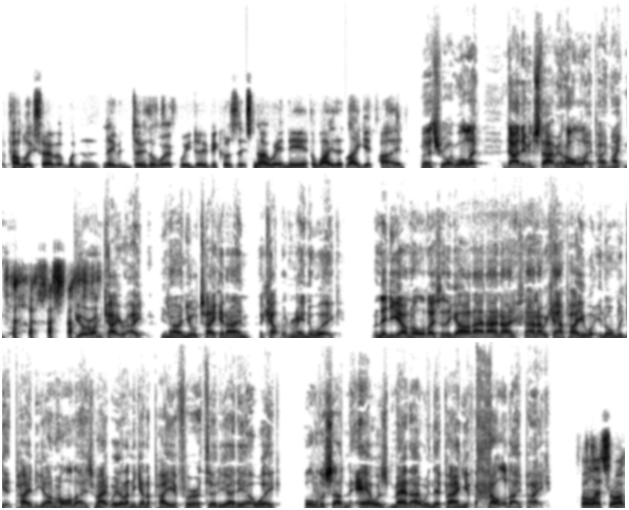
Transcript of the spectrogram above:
The public servant wouldn't even do the work we do because it's nowhere near the way that they get paid. That's right. Well, don't even start me on holiday pay, mate. if you're on K rate, you know, and you're taking home a couple of grand a week, and then you go on holidays and they go, oh, no, no, no, no, no, we can't pay you what you normally get paid to go on holidays, mate. We're only going to pay you for a 38 hour week. All of a sudden, hours matter when they're paying you for holiday pay. Well, that's right.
